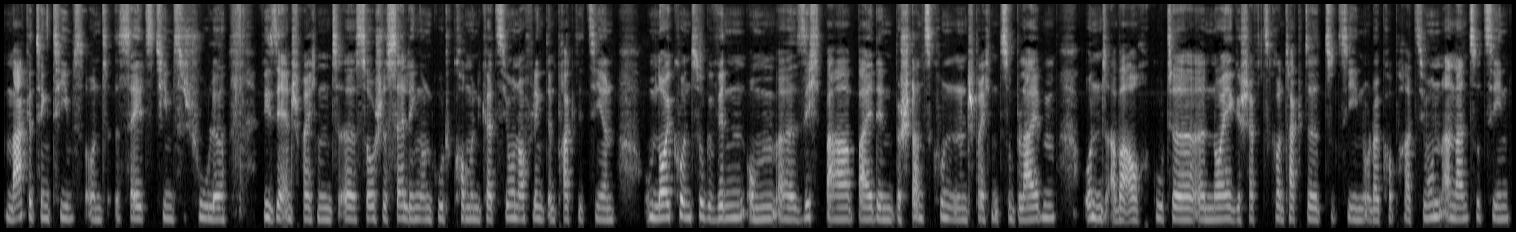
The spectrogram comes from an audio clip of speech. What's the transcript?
Marketing Teams und Sales Teams Schule, wie sie entsprechend äh, Social Selling und gute Kommunikation auf LinkedIn praktizieren, um Neukunden zu gewinnen, um äh, sichtbar bei den Bestandskunden entsprechend zu bleiben und aber auch gute äh, neue Geschäftskontakte zu ziehen oder Kooperationen an Land zu ziehen.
